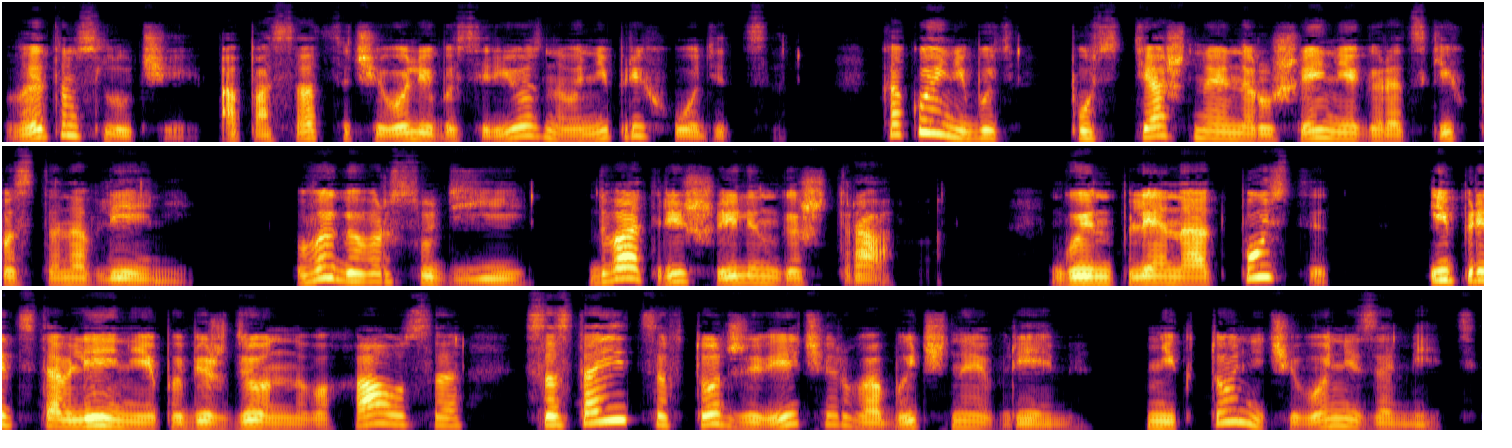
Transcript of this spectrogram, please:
В этом случае опасаться чего-либо серьезного не приходится. Какое-нибудь пустяшное нарушение городских постановлений, выговор судьи, два-три шиллинга штрафа. Гуинплена отпустят, и представление побежденного хаоса состоится в тот же вечер в обычное время. Никто ничего не заметит.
